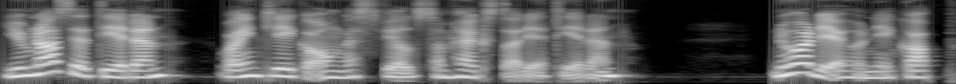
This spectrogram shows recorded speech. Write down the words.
Gymnasietiden var inte lika ångestfylld som högstadietiden. Nu hade jag hunnit ikapp.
